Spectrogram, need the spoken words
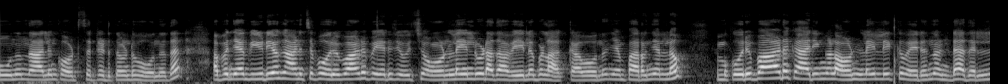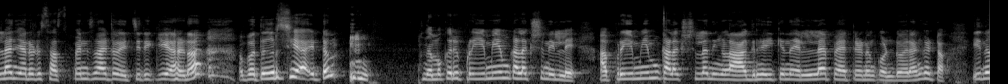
മൂന്നും നാലും കോട്ട് സെറ്റ് എടുത്തുകൊണ്ട് പോകുന്നത്. അപ്പം ഞാൻ വീഡിയോ കാണിച്ചപ്പോൾ ഒരുപാട് പേര് ചോദിച്ചു ഓൺലൈനിലൂടെ അത് അവൈലബിൾ ആക്കാവോ എന്ന് ഞാൻ പറഞ്ഞല്ലോ നമുക്ക് ഒരുപാട് കാര്യങ്ങൾ ഓൺലൈനിലേക്ക് വരുന്നുണ്ട്. അതെല്ലാം ഞാനൊരു സസ്പെൻസ് ആയിട്ട് വെച്ചിരിക്കുകയാണ്. അപ്പോൾ തീർച്ചയായിട്ടും നമുക്കൊരു പ്രീമിയം കളക്ഷൻ ഇല്ലേ? ആ പ്രീമിയം കളക്ഷനിൽ നിങ്ങൾ ആഗ്രഹിക്കുന്ന എല്ലാ പാറ്റേണും കൊണ്ടുവരാം കേട്ടോ. ഇത്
